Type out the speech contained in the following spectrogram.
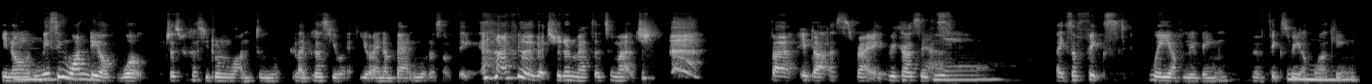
You know, Mm. missing one day of work just because you don't want to, like because you you're in a bad mood or something. I feel like that shouldn't matter too much, but it does, right? Because it's yeah like it's a fixed way of living, a fixed way of Mm. working.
